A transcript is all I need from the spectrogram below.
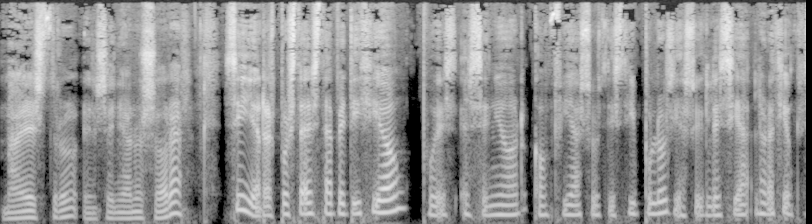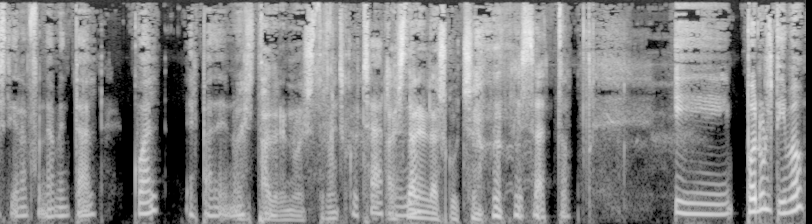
Maestro, enséñanos a orar. Sí, y en respuesta a esta petición, pues el Señor confía a sus discípulos y a su iglesia la oración cristiana fundamental. ¿Cuál? El Padre El Nuestro. Padre nuestro. Escucharle, A estar ¿no? en la escucha. Exacto. Y por último,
